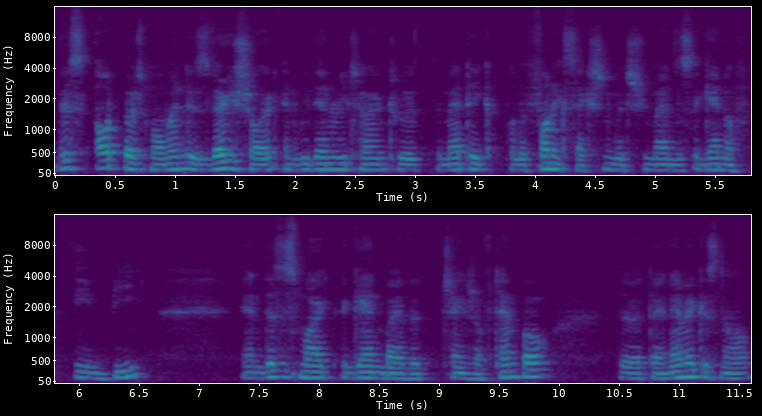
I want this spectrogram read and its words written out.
This outburst moment is very short and we then return to a thematic polyphonic section which reminds us again of theme B and this is marked again by the change of tempo. The dynamic is now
